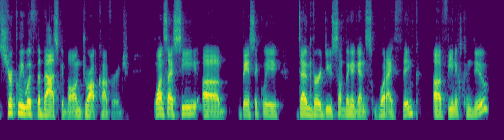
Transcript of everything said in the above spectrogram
strictly with the basketball and drop coverage. Once I see uh, basically Denver do something against what I think uh, Phoenix can do,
